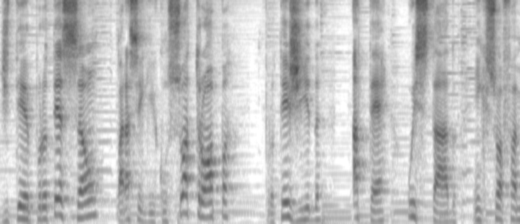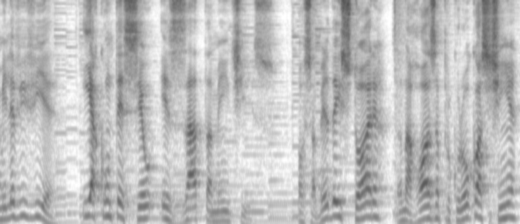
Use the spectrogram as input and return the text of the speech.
de ter proteção para seguir com sua tropa protegida até o estado em que sua família vivia. E aconteceu exatamente isso. Ao saber da história, Ana Rosa procurou Costinha,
